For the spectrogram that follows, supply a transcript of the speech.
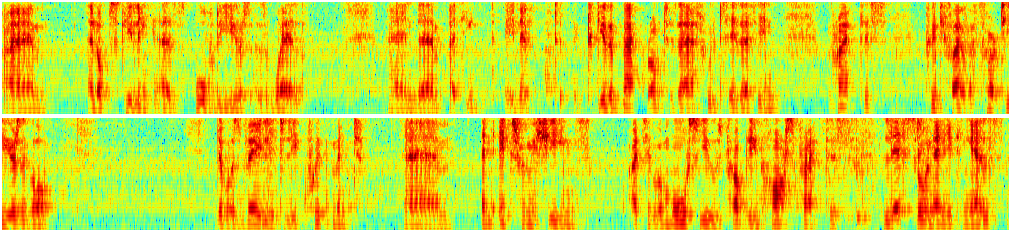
um, and upskilling as over the years as well and um, I think in a, to, give a background to that, we'd say that in practice 25 or 30 years ago, there was very little equipment um, and extra machines. I'd say were mostly used probably in horse practice, less so in anything else.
